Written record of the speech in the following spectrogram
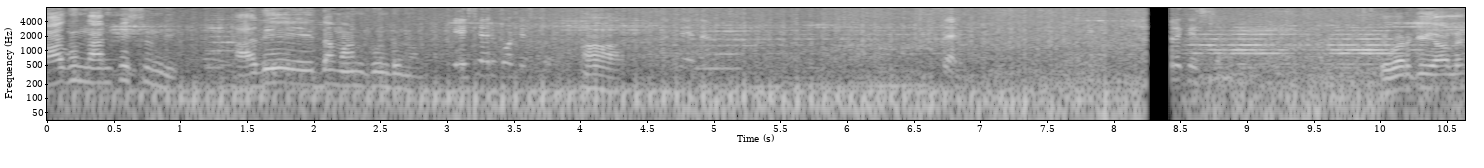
బాగుంది అనిపిస్తుంది. అదే వేద్దాం అనుకుంటున్నాం. కేసీఆర్ కొట్టేస్తాం? ఎవరికి ఇవ్వాలి?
